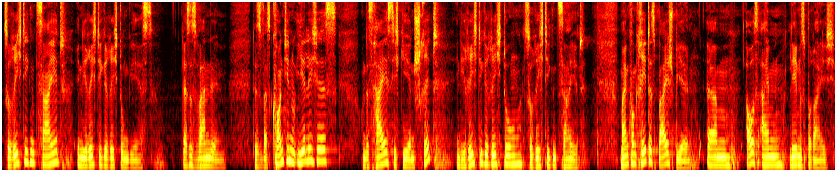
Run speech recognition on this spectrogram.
zur richtigen Zeit in die richtige Richtung gehst. Das ist Wandeln. Das ist was Kontinuierliches und das heißt, ich gehe einen Schritt in die richtige Richtung zur richtigen Zeit. Mein konkretes Beispiel ähm, aus einem Lebensbereich,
